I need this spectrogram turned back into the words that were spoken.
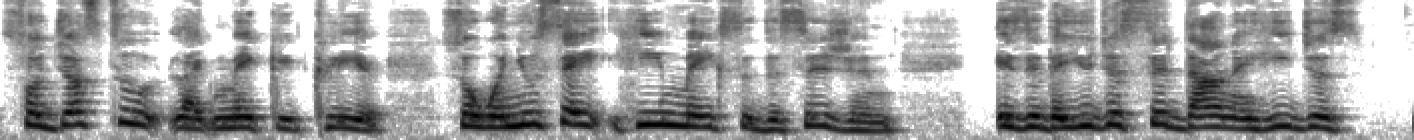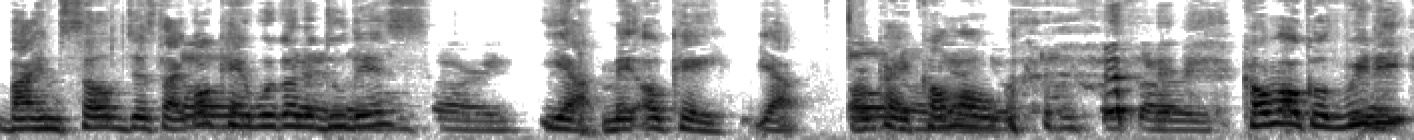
so just to like make it clear. So when you say he makes a decision, is it that you just sit down and he just by himself just like, oh, okay, we're gonna yeah, do no, this? I'm sorry. Yeah. May, okay. Yeah. Oh, okay, oh, come yeah, on. I'm so sorry. come on, because we need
